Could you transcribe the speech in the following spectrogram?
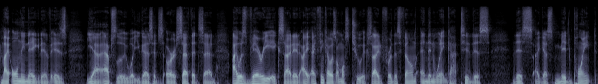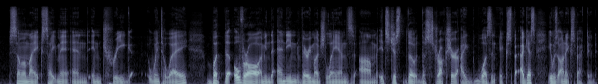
My only negative is, yeah, absolutely what you guys had or Seth had said. I was very excited. I, I think I was almost too excited for this film, and then when it got to this, this I guess midpoint, some of my excitement and intrigue went away. But the overall i mean the ending very much lands um it's just the the structure. I wasn't expect i guess it was unexpected.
